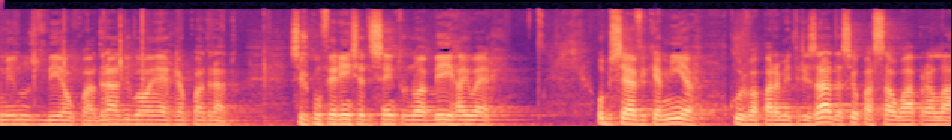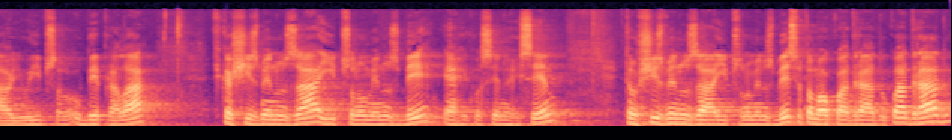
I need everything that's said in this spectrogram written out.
menos b ao quadrado igual a r ao quadrado. Circunferência de centro no AB e raio R. Observe que a minha curva parametrizada, se eu passar o a para lá e o, y, o b para lá, fica x menos a, y menos b, r cosseno, r seno. Então, x menos a, y menos b, se eu tomar o quadrado, o quadrado,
